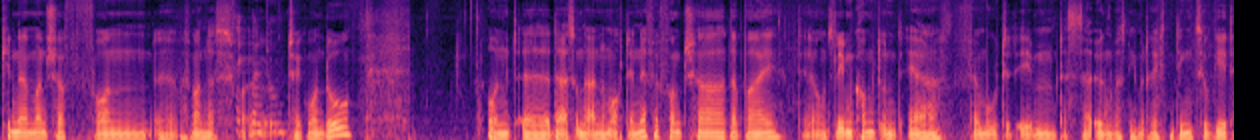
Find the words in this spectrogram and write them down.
Kindermannschaft von, äh, was war das? Taekwondo. Taekwondo und äh, da ist unter anderem auch der Neffe von Char dabei, der da ums Leben kommt und er vermutet eben, dass da irgendwas nicht mit rechten Dingen zugeht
